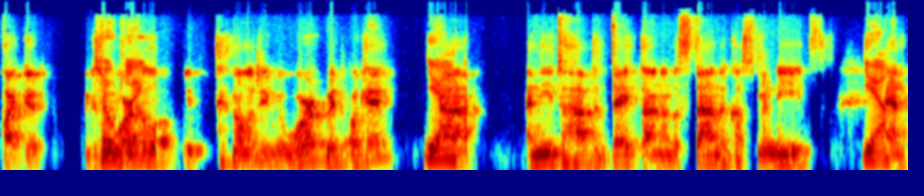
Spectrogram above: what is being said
quite good because totally. we work a lot with technology. We work with, okay, yeah, uh, I need to have the data and understand the customer needs. Yeah. And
